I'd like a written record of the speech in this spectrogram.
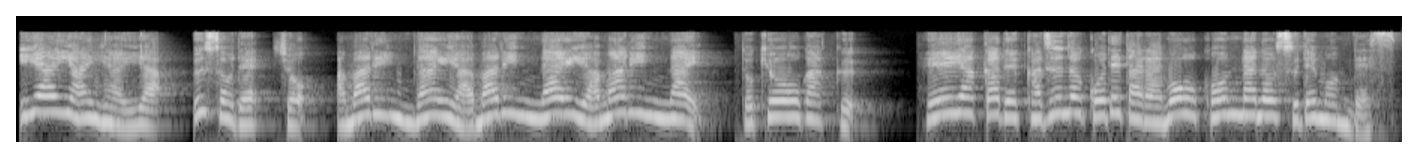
いやいやいやいや、嘘でしょ、あまりんないあまりんないあまりんない、と驚愕。平野家で数の子出たらもうこんなの素でもんです。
